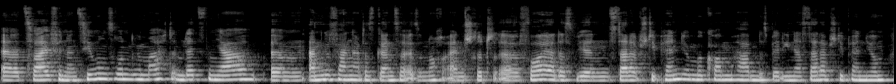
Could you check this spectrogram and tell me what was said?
äh, zwei Finanzierungsrunden gemacht im letzten Jahr. Ähm, angefangen hat das Ganze also noch einen Schritt äh, vorher, dass wir ein Startup-Stipendium bekommen haben, das Berliner Startup-Stipendium.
